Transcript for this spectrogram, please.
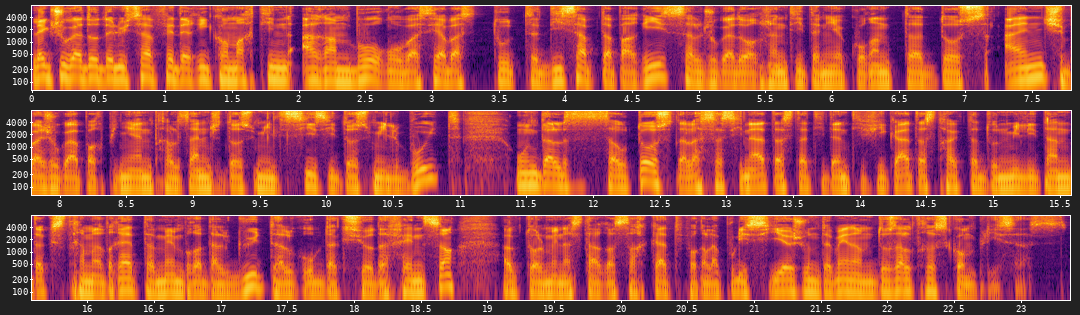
L'exjugador de l'USAP Federico Martín Aramburu va ser abatut dissabte a París. El jugador argentí tenia 42 anys, va jugar a Perpinyà entre els anys 2006 i 2008. Un dels autors de l'assassinat ha estat identificat. Es tracta d'un militant d'extrema dreta, membre del GUT, el grup d'acció defensa. Actualment està recercat per la policia juntament amb dos altres còmplices.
